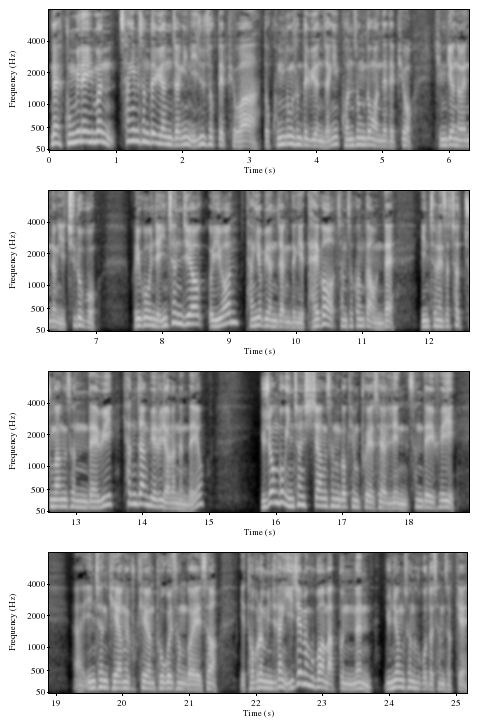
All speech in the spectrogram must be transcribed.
네, 국민의힘은 상임선대위원장인 이준석 대표와 또 공동선대위원장인 권성동 원내대표, 김기현 의원 등 이 지도부 그리고 이제 인천 지역 의원, 당협위원장 등이 대거 참석한 가운데 인천에서 첫 중앙선대위 현장 회의를 열었는데요. 유정복 인천시장 선거 캠프에서 열린 선대위 회의, 아, 인천 계양을 국회의원 보궐선거에서 더불어민주당 이재명 후보와 맞붙는 윤영선 후보도 참석해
